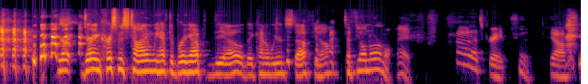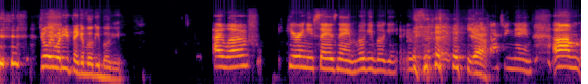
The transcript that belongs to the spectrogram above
Dur- During Christmas time, we have to bring up you know the kind of weird stuff, you know, to feel normal. Hey, oh, that's great. Yeah. Julie, what do you think of Boogie Boogie? I love hearing you say his name, Boogie Boogie. It's such a yeah. catching name. Um,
